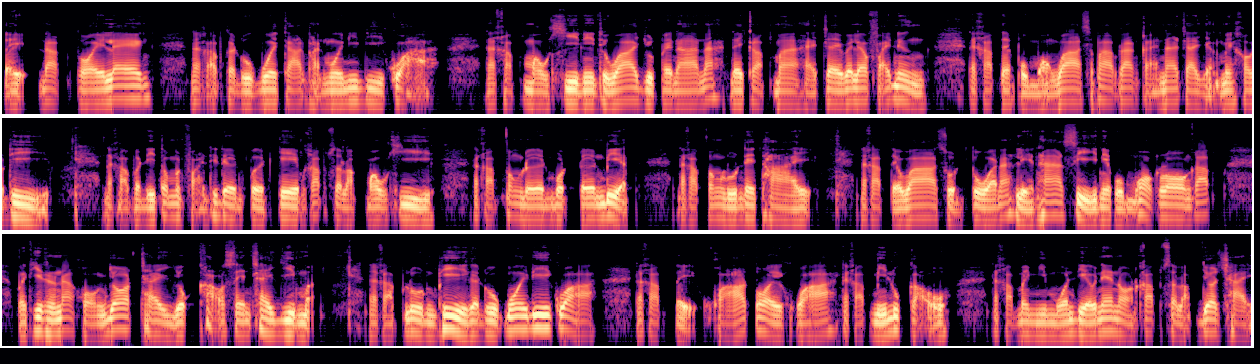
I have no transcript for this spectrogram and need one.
เตะหนักต่อยอยแรงนะครับกระดูกมวยการผ่านมวยนี่ดีกว่านะครับเมาคีนี่ถือว่าหยุดไปนานนะได้กลับมาหายใจไว้แล้วไฟล์หนึ่งนะครับแต่ผมมองว่าสภาพร่างกายน่าจะยังไม่เข้าที่นะครับวันนี้ต้องเป็นฝ่ายที่เดินเปิดเกมครับสำหรับเมาคีนะครับต้องเดินบทเดินเบียดนะครับต้องลุ้นได้ท้ายนะครับแต่ว่าส่วนตัวนะเหรียญ5-4เนี่ยผมออกรองครับไปที่ทางหน้าของยอดชัยยกขาวเซนชัยยิมอะนะครับรุ่นพี่กระดูกมวยดีกว่านะครับเตะขวาต่อยขวานะครับมีลูกเก๋านะครับไม่มีม้วนเดียวแน่นอนครับสำหรับยอดชัย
